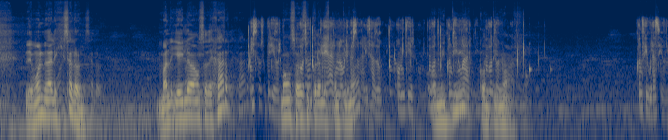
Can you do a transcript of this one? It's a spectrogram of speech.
Demonio, elegí salón. Vale, y ahí la vamos a dejar. Vamos a ver si podemos continuar. Omitir. Continuar. Configuración.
